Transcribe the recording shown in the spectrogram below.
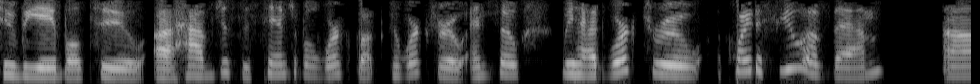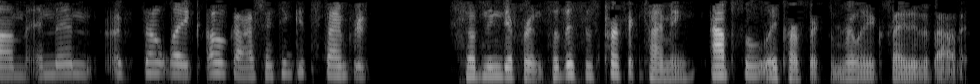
to be able to uh, have just this tangible workbook to work through. And so we had worked through quite a few of them, um, and then I felt like, oh gosh, I think it's time for something different. So this is perfect timing, absolutely perfect. I'm really excited about it.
